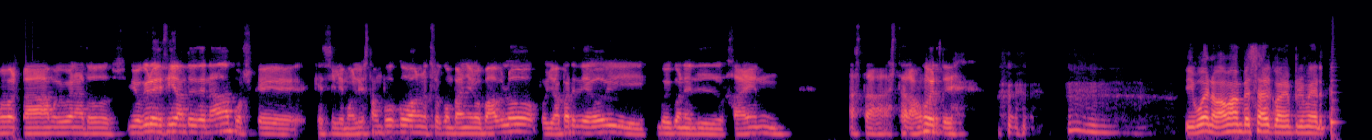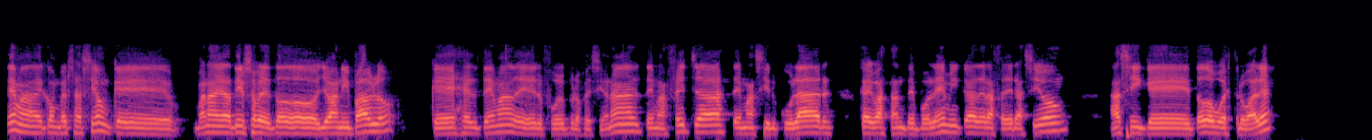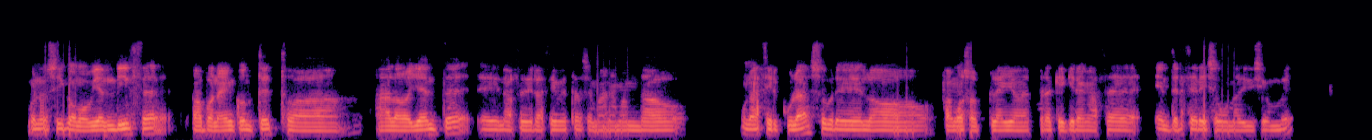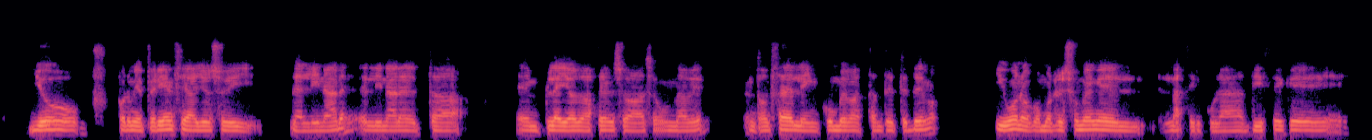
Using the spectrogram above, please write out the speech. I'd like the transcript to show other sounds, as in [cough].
Hola, muy buena a todos. Yo quiero decir antes de nada pues que, que, si le molesta un poco a nuestro compañero Pablo, pues yo a partir de hoy voy con el Jaén hasta, hasta la muerte. [laughs] y bueno, vamos a empezar con el primer tema de conversación que van a debatir sobre todo Joan y Pablo, que es el tema del fútbol profesional, tema fechas, tema circular hay bastante polémica de la federación, así que todo vuestro, ¿vale? Bueno, sí, como bien dice, para poner en contexto a, los oyentes, eh, la federación esta semana ha mandado una circular sobre los famosos playoffs que quieren hacer en tercera y segunda división B. Yo, por mi experiencia, yo soy del Linares. El Linares está en playoffs de ascenso a segunda B, entonces le incumbe bastante este tema. Y bueno, como resumen, el, la circular dice que,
